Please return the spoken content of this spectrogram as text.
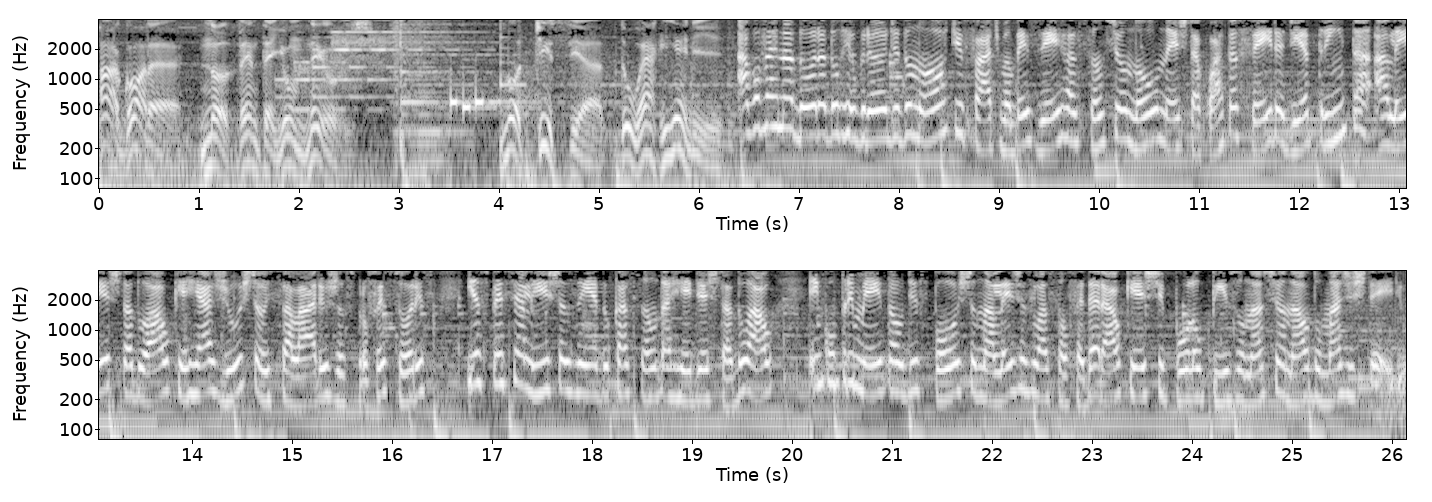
Agora, 91 News. Notícia do RN. A governadora do Rio Grande do Norte, Fátima Bezerra, sancionou nesta quarta-feira, dia 30, a lei estadual que reajusta os salários dos professores e especialistas em educação da rede estadual, em cumprimento ao disposto na legislação federal que estipula o piso nacional do magistério.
